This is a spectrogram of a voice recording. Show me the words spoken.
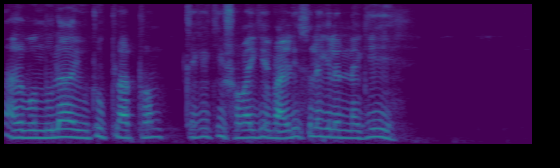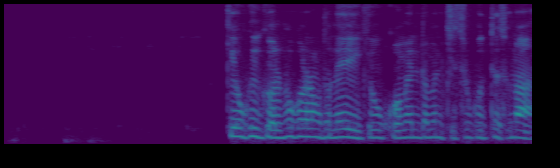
আর বন্ধুরা ইউটিউব প্ল্যাটফর্ম থেকে কি সবাইকে বাইরে চলে গেলেন নাকি? কেউ কি গল্প করার মতো নেই? কেউ কমেন্ট টমেন্ট কিছু করতেছো না?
